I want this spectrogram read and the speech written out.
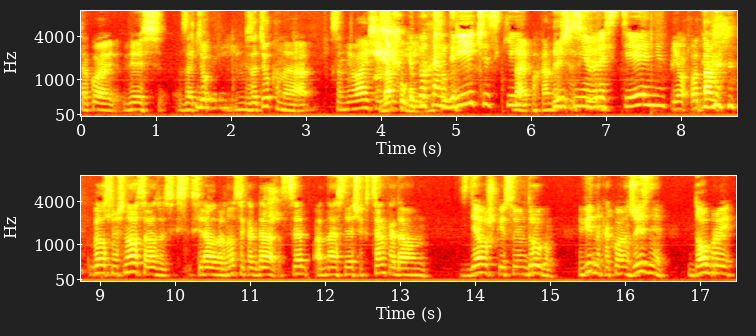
такой весь затюк, Еврей. не затюканный, а сомневающийся. Зашуганный. Эпохондрический, Да, эпохондрический. неврастенник. И вот там было смешно сразу к сериалу вернуться, когда след- одна из следующих сцен, когда он с девушкой и своим другом. Видно, какой он в жизни, добрый,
